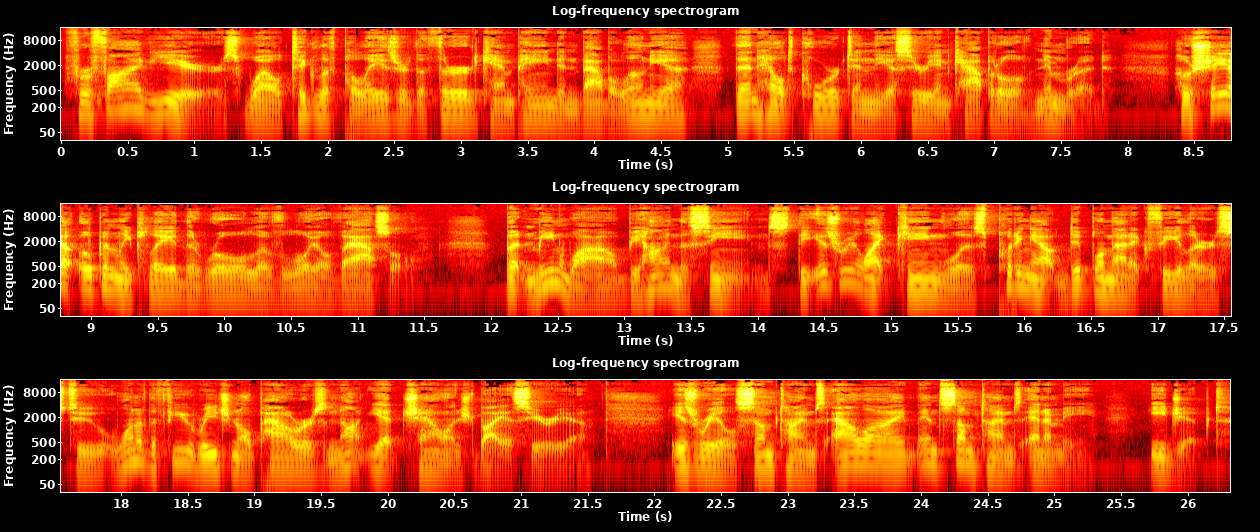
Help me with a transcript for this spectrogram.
For five years, while Tiglath-Pileser III campaigned in Babylonia, then held court in the Assyrian capital of Nimrud, Hoshea openly played the role of loyal vassal. But meanwhile, behind the scenes, the Israelite king was putting out diplomatic feelers to one of the few regional powers not yet challenged by Assyria, Israel's sometimes ally and sometimes enemy, Egypt.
